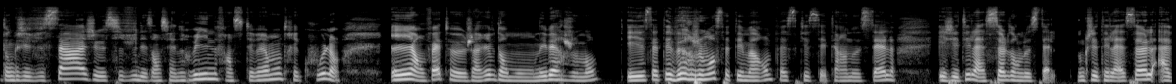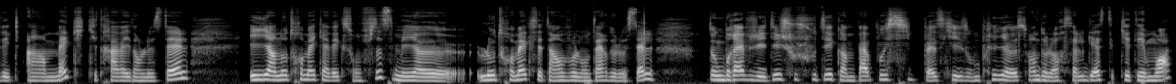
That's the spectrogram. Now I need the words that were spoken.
Donc j'ai vu ça, j'ai aussi vu des anciennes ruines, enfin c'était vraiment très cool. Et en fait, euh, j'arrive dans mon hébergement. Et cet hébergement, c'était marrant parce que c'était un hostel et j'étais la seule dans l'hostel. Donc j'étais la seule avec un mec qui travaille dans l'hostel et un autre mec avec son fils, mais euh, l'autre mec, c'était un volontaire de l'hostel. Donc bref, j'ai été chouchoutée comme pas possible parce qu'ils ont pris euh, soin de leur seul guest qui était moi.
